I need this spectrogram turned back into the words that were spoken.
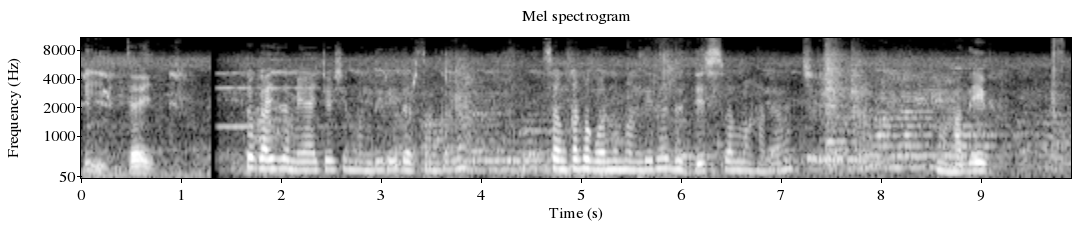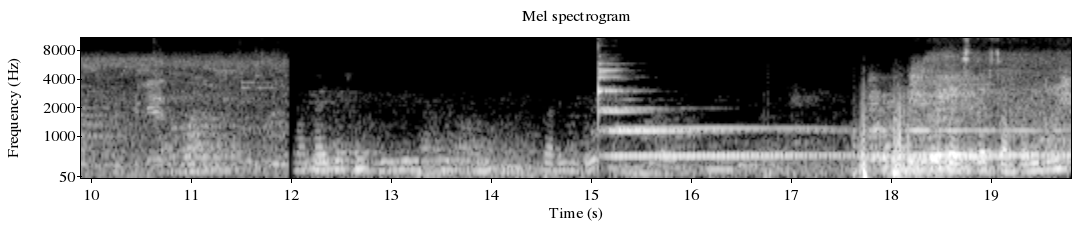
કી જય. તો ગાઈઝ અમે આવી જઈએ છીએ મંદિરે દર્શન કરવા. શંકર ભગવાનનું મંદિર હોય દુધેશ્વર મહારાજ, મહાદેવ. દર્શન કરી લઈએ.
